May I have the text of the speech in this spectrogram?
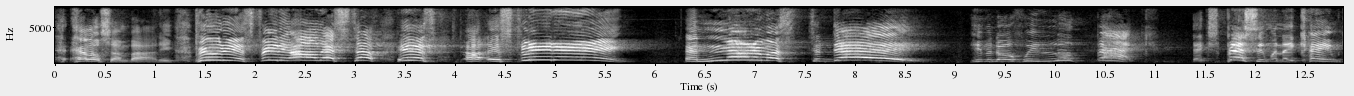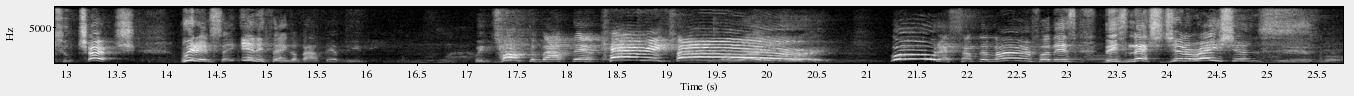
H- Hello, somebody. Beauty is fleeting. All that stuff is uh, is fleeting, and none of us today, even though if we look back, especially when they came to church, we didn't say anything about their beauty. We talked about their character. All right, all right. Woo, that's something to learn for this, these next generations. Yes, Lord.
